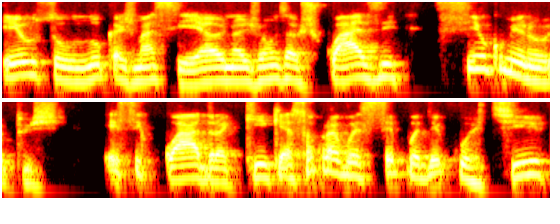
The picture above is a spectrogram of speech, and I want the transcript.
Eu sou o Lucas Maciel e nós vamos aos quase cinco minutos. Esse quadro aqui que é só para você poder curtir,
